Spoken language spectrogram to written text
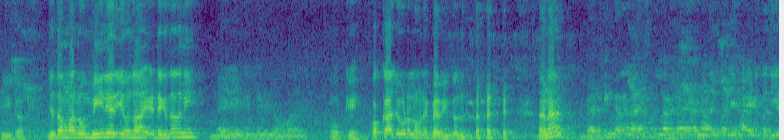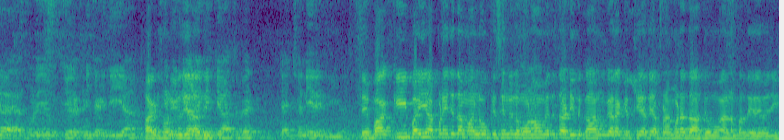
ਠੀਕ ਆ। ਜਿੱਦਾਂ ਮੰਨ ਲਓ ਮੀਂਹ ਨੇਰੀ ਆਉਂਦਾ ਇਹ ਡਿੱਗਦਾ ਤਾਂ ਨਹੀਂ? ਨਹੀਂ ਇਹ ਕਿਤੇ ਨਹੀਂ ਜਾਊਗਾ ਓਕੇ ਪੱਕਾ ਜੋੜ ਲਾਉਣੇ ਫੈਵੀਕਲ। ਹੈਨਾ? ਵੈਲਡਿੰਗ ਕਰਨ ਲੱਗ ਲੱਗਦਾ ਹੈ ਨਾਲੇ ਭਾਜੀ ਹਾਈਟ ਵਧੀਆ ਆ ਥੋੜੀ ਉੱਚੀ ਰੱਖਣੀ ਚਾਹੀਦੀ ਆ। Height ਸੋਹਣੀ ਵਧੀਆ ਲੱਗਦੀ। ਨਿੱਕੇ ਹੱਥ ਫਿਰ ਟੈਨਸ਼ਨ ਨਹੀਂ ਰਹਿੰਦੀ ਆ। ਤੇ ਬਾਕੀ ਬਾਈ ਆਪਣੇ ਜਿੱਦਾਂ ਮੰਨ ਲਓ ਕਿਸੇ ਨੇ ਲਵਾਉਣਾ ਹੋਵੇ ਤੇ ਤੁਹਾਡੀ ਦੁਕਾਨ ਵਗੈਰਾ ਕਿੱਥੇ ਆ ਤੇ ਆਪਣਾ ਮਾੜਾ ਦੱਸ ਦਿਓ ਮੋਬਾਈਲ ਨੰਬਰ ਦੇ ਦਿਓ ਜੀ।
